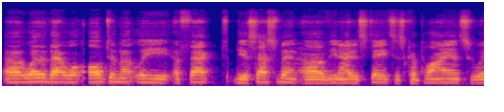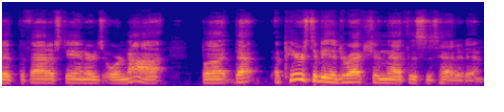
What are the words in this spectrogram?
uh, whether that will ultimately affect the assessment of the United States' compliance with the FATF standards or not, but that appears to be the direction that this is headed in.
